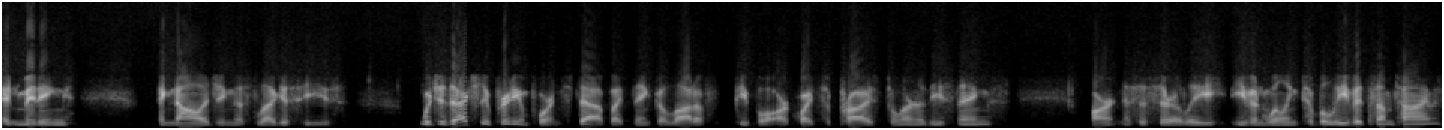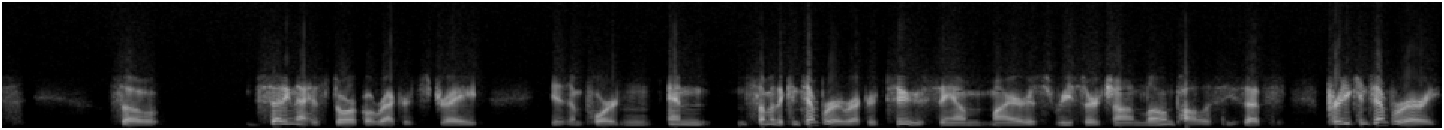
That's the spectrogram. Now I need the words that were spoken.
admitting, acknowledging this legacies which is actually a pretty important step. I think a lot of people are quite surprised to learn of these things, aren't necessarily even willing to believe it sometimes. So, setting that historical record straight is important. And some of the contemporary record, too. Sam Myers' research on loan policies, that's pretty contemporary.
